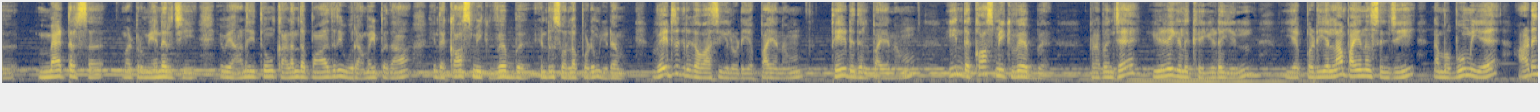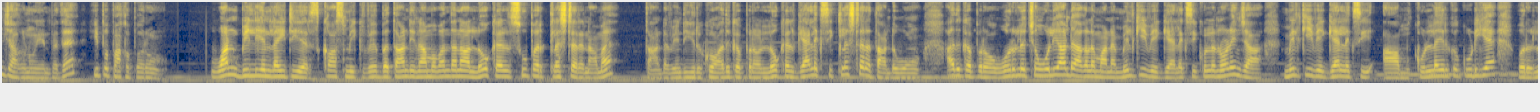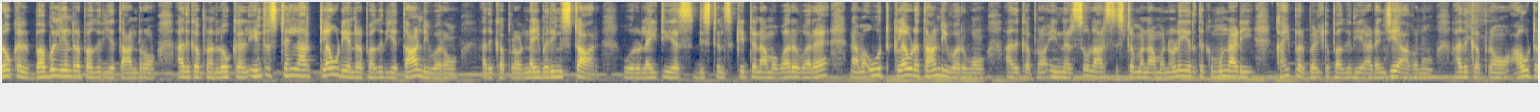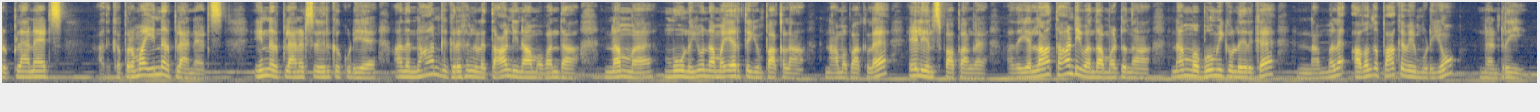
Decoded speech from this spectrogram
மேட்டர்ஸை மற்றும் எனர்ஜி இவை அனைத்தும் கலந்த மாதிரி ஒரு அமைப்பு தான் இந்த காஸ்மிக் வெப் என்று சொல்லப்படும் இடம். வேற்றுக்கிரகவாசிகளுடைய பயணம் தேடுதல் பயணம் இந்த காஸ்மிக் வெப் பிரபஞ்ச இழைகளுக்கு இடையில் எப்படியெல்லாம் பயணம் செஞ்சு நம்ம பூமியை அடைஞ்சாகணும் என்பதை இப்போ பார்க்க போகிறோம் one billion light years cosmic வெப்பை தாண்டி நாம் வந்தனா லோக்கல் சூப்பர் கிளஸ்டரை நாம் தாண்ட வேண்டி இருக்கும் அதுக்கப்புறம் லோக்கல் கேலக்ஸி கிளஸ்டரை தாண்டுவோம். அதுக்கப்புறம் ஒரு லட்சம் ஒளியாண்டு அகலமான மில்கி வே கேலக்ஸிக்குள்ளே நுழைஞ்சா மில்கி வே கேலக்ஸி ஆம்குள்ளே இருக்கக்கூடிய ஒரு லோக்கல் பபுள் என்ற பகுதியை தாண்டுறோம். அதுக்கப்புறம் லோக்கல் இன்டர்ஸ்டெல்லார் கிளவுட் என்ற பகுதியை தாண்டி வரும். அதுக்கப்புறம் நைபரிங் ஸ்டார் ஒரு லைட் இயர்ஸ் டிஸ்டன்ஸ் கிட்ட நாம் வர வர நாம் ஊட் கிளவுடை தாண்டி வருவோம். அதுக்கப்புறம் இன்னர் சோலார் சிஸ்டமை நாம் நுழையிறதுக்கு முன்னாடி கைப்பர் பெல்ட் பகுதியை அடைஞ்சே ஆகணும். அதுக்கப்புறம் அவுட்டர் பிளானட்ஸ் அதுக்கப்புறமா இன்னர் பிளானட்ஸ் இன்னர் பிளானட்ஸில் இருக்கக்கூடிய அந்த நான்கு கிரகங்களை தாண்டி நாம் வந்தால் நம்ம மூணையும் நம்ம ஏர்த்தையும் பார்க்கலாம். நாம் பார்க்கல ஏலியன்ஸ் பார்ப்பாங்க. அதையெல்லாம் தாண்டி வந்தால் மட்டும்தான் நம்ம பூமிக்குள்ளே இருக்க நம்மளை அவங்க பார்க்கவே முடியும். நன்றி.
